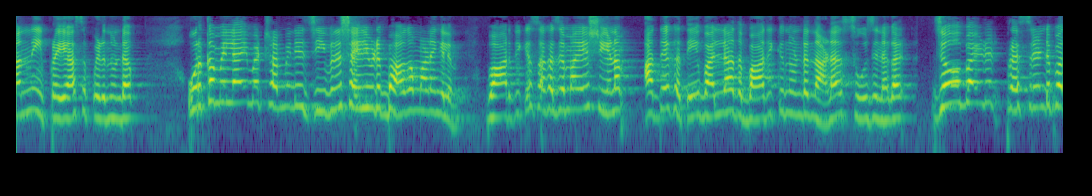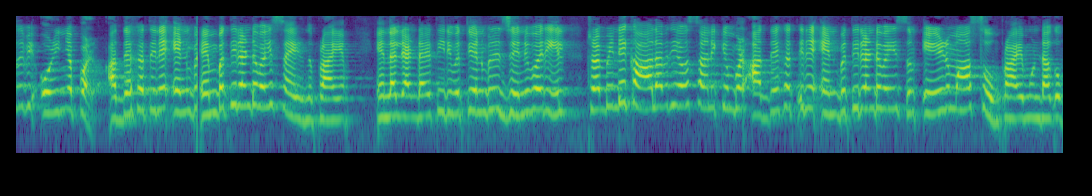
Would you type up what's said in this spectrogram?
നന്ദി പ്രയാസപ്പെടുന്നുണ്ട്. ഉറക്കമില്ലായ്മ ട്രംപിന്റെ ജീവിതശൈലിയുടെ ഭാഗമാണെങ്കിലും വാർദ്ധക്യ സഹജമായ ക്ഷീണം അദ്ദേഹത്തെ വല്ലാതെ ബാധിക്കുന്നുണ്ടെന്നാണ് സൂചനകൾ. ജോ ബൈഡൻ പ്രസിഡന്റ് പദവി ഒഴിഞ്ഞപ്പോൾ അദ്ദേഹത്തിന് എൺപ- എൺപത്തിരണ്ട് വയസ്സായിരുന്നു പ്രായം. എന്നാൽ രണ്ടായിരത്തി ഇരുപത്തി ഒൻപത് ജനുവരിയിൽ ട്രംപിന്റെ കാലാവധി അവസാനിക്കുമ്പോൾ അദ്ദേഹത്തിന് എൺപത്തിരണ്ട് വയസ്സും ഏഴ് മാസവും പ്രായമുണ്ടാകും.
